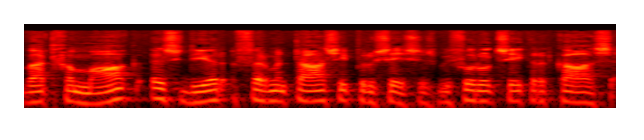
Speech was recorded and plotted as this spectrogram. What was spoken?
wat gemaak is deur fermentasieprosesse, byvoorbeeld sekere kase.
